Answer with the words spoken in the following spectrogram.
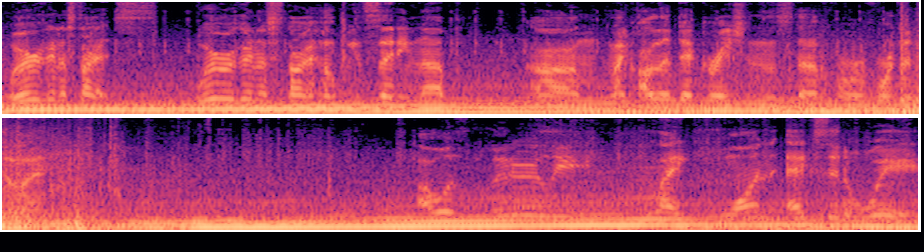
We are gonna start we were gonna start helping setting up um, like all the decorations and stuff for 4th of July. I was literally like one exit away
